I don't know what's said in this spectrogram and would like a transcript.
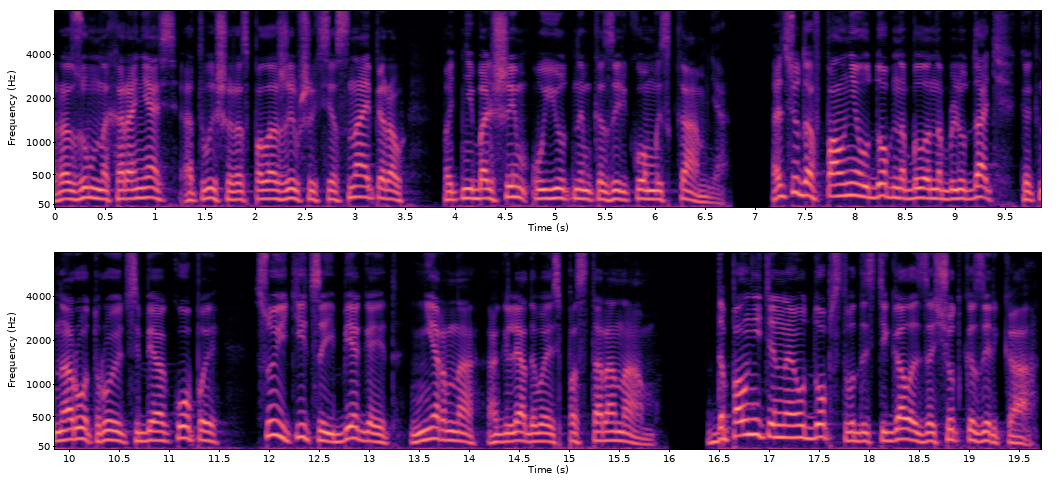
разумно хоронясь от выше расположившихся снайперов под небольшим уютным козырьком из камня. Отсюда вполне удобно было наблюдать, как народ роет себе окопы, суетится и бегает, нервно оглядываясь по сторонам. Дополнительное удобство достигалось за счет козырька,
